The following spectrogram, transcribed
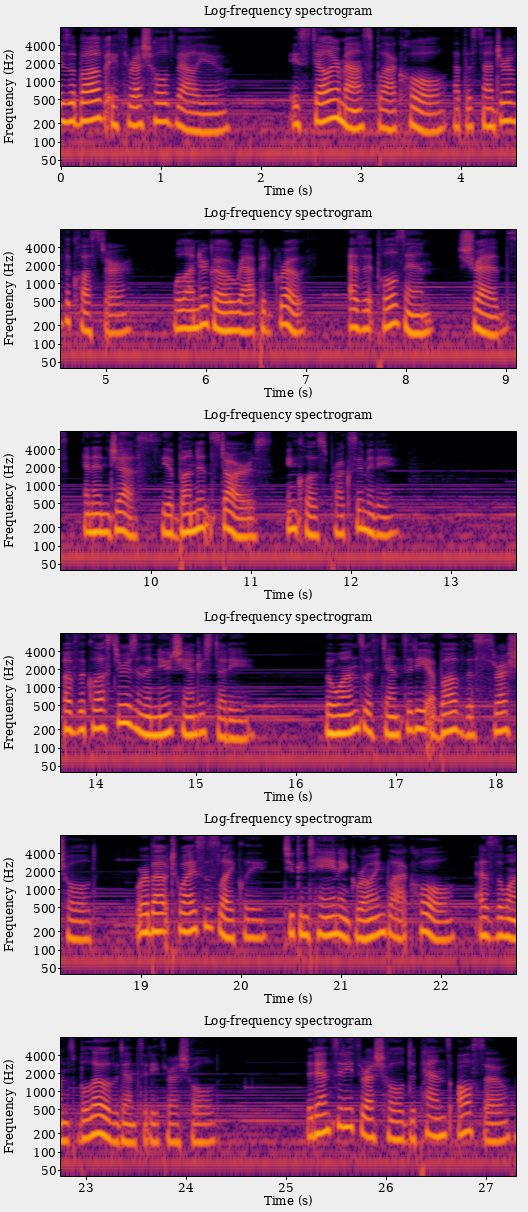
is above a threshold value, a stellar mass black hole at the center of the cluster will undergo rapid growth as it pulls in, shreds, and ingests the abundant stars in close proximity. Of the clusters in the new Chandra study, the ones with density above this threshold were about twice as likely to contain a growing black hole as the ones below the density threshold. The density threshold depends also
